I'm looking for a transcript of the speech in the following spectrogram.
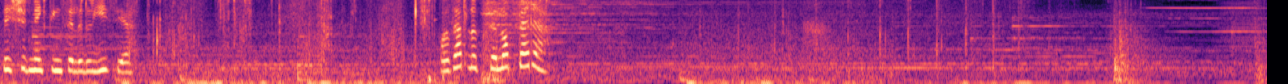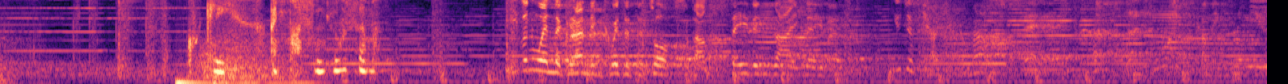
This should make things a little easier. Well, that looks a lot better. Quickly, mustn't lose them. Even when the Grand Inquisitor talks about saving thy neighbor, you just can't keep your mouth shut. That's right coming from you.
